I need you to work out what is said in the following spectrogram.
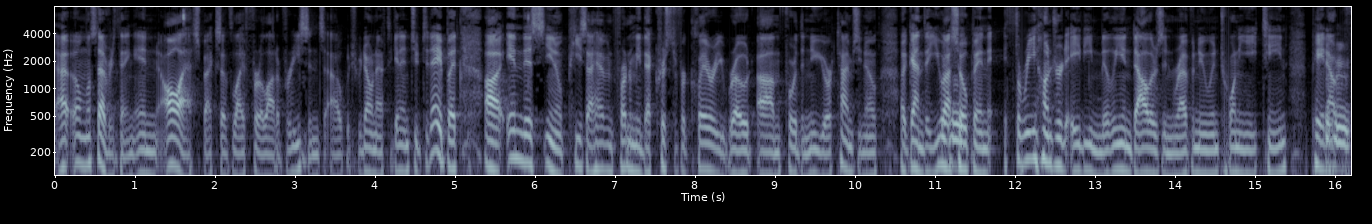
uh, almost everything in all aspects of life for a lot of reasons, uh, which we don't have to get into today. But uh, in this, you know, piece I have in front of me that Christopher Clarey wrote um, for the New York Times, you know, again, the U.S. Mm-hmm. Open, three hundred eighty million dollars in revenue in 2018, paid mm-hmm. out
